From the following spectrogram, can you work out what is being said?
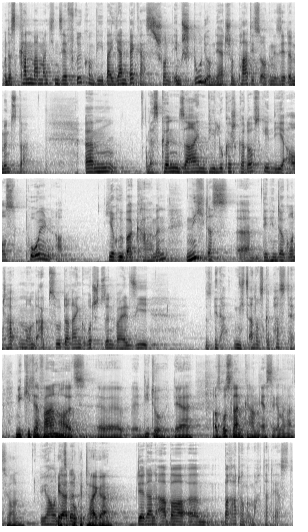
Und das kann bei manchen sehr früh kommen, wie bei Jan Beckers, schon im Studium. Der hat schon Partys organisiert in Münster. Ähm, das können sein wie Lukas Gadowski, die aus Polen hierüber kamen, nicht das, äh, den Hintergrund hatten und absolut da reingerutscht sind, weil sie nichts anderes gepasst hätten. Nikita Farnholz, äh, Dito, der aus Russland kam, erste Generation. Ja, und Jetzt der, Tiger. der dann aber ähm, Beratung gemacht hat erst.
